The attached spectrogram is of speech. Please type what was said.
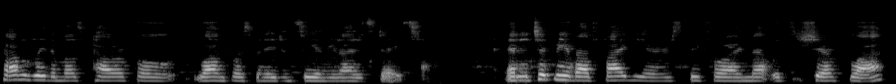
probably the most powerful law enforcement agency in the United States. And it took me about five years before I met with Sheriff Block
